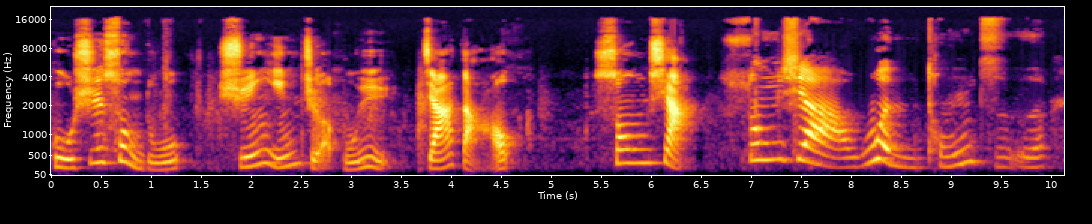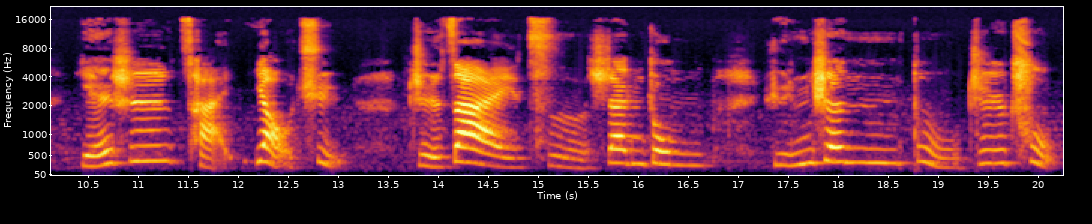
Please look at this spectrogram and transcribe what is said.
古诗诵读寻隐者不遇贾岛松下松下问童子言师采药去只在此山中云深不知处。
